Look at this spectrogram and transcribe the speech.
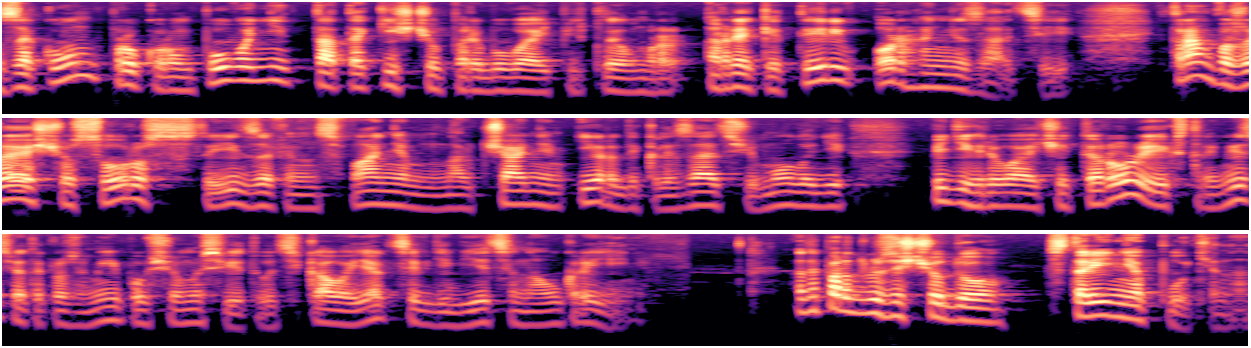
Закон про корумповані та такі, що перебувають під впливом рекетирів організації. Трамп вважає, що Сорос стоїть за фінансуванням, навчанням і радикалізацією молоді, підігріваючи терор і екстремізм, я так розумію, по всьому світу. Цікаво, як це відіб'ється на Україні. А тепер, друзі, щодо старіння Путіна.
